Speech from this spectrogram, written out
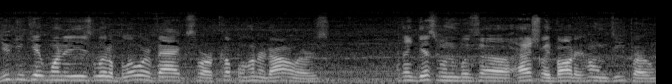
you can get one of these little blower vacs for a couple hundred dollars. I think this one was uh, actually bought at Home Depot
